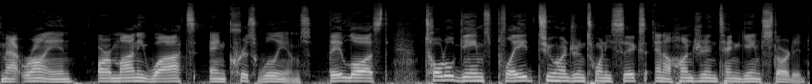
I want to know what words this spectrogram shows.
Matt Ryan, Armani Watts, and Chris Williams. They lost total games played 226 and 110 games started.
